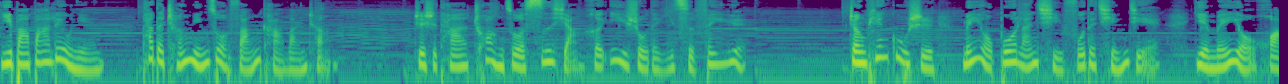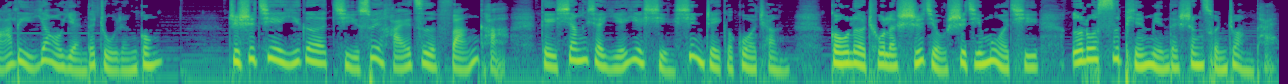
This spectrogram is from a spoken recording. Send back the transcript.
一八八六年，他的成名作《凡卡》完成，这是他创作思想和艺术的一次飞跃。整篇故事没有波澜起伏的情节，也没有华丽耀眼的主人公。只是借一个几岁孩子凡卡给乡下爷爷写信这个过程，勾勒出了十九世纪末期俄罗斯平民的生存状态。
